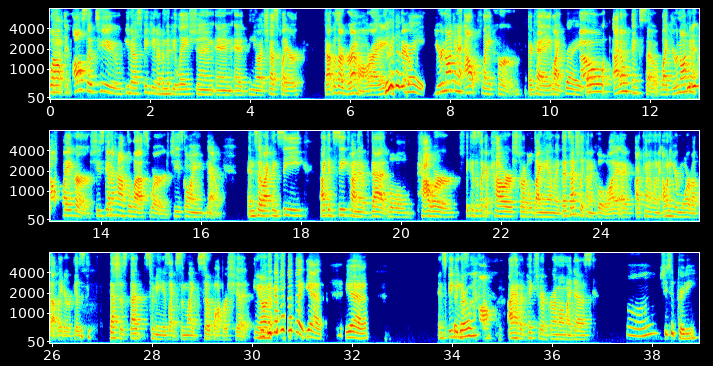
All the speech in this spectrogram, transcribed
Well, and also too, you know, speaking of manipulation and, and you know, a chess player, that was our grandma, right? So right You're not going to outplay her, okay? Like, right no, I don't think so. Like, you're not going to outplay her. She's going to have the last word. She's going no, and so I can see, I can see kind of that little power because it's like a power struggle dynamic. That's actually kind of cool. I, I, I kind of want to, I want to hear more about that later because that's just that to me is like some like soap opera shit. You know what I mean? yeah yeah And speaking of grandma, I have a picture of grandma on my desk. oh she's so pretty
